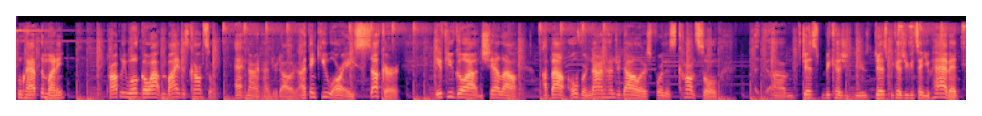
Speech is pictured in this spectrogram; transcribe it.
who have the money probably will go out and buy this console at $900. I think you are a sucker if you go out and shell out about over $900 for this console um, just because you just because you can say you have it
